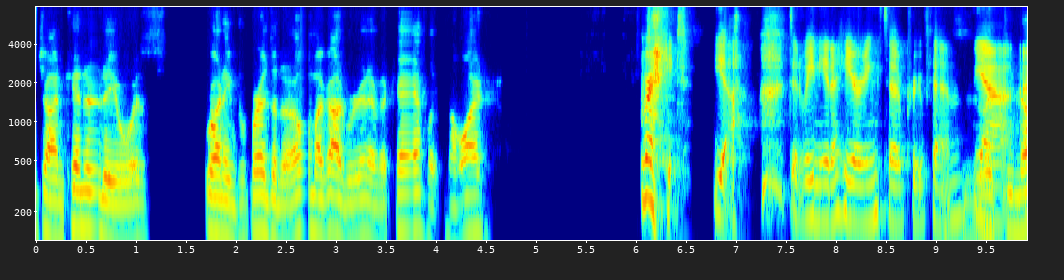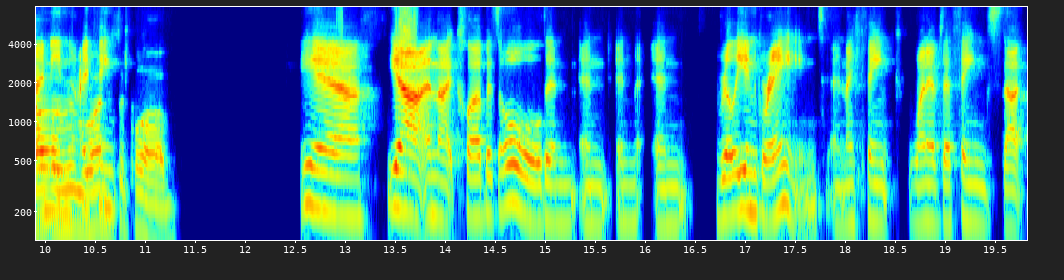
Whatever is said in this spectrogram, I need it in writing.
John Kennedy was running for president. Oh my God, we're going to have a Catholic in the White House. Right. Yeah. Did we need a hearing to approve him? yeah. You know I mean, I think the club. Yeah. Yeah. And that club is old and and and and really ingrained. And I think one of the things that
